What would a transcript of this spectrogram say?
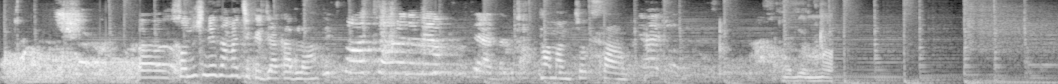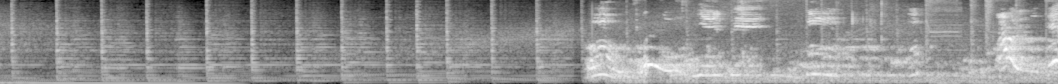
Ee, sonuç ne zaman çıkacak abla? 3 saat sonra ödeme yaptığınız yerden. Tamam çok sağ ol. Hadi ama. Yedi. Haydi.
